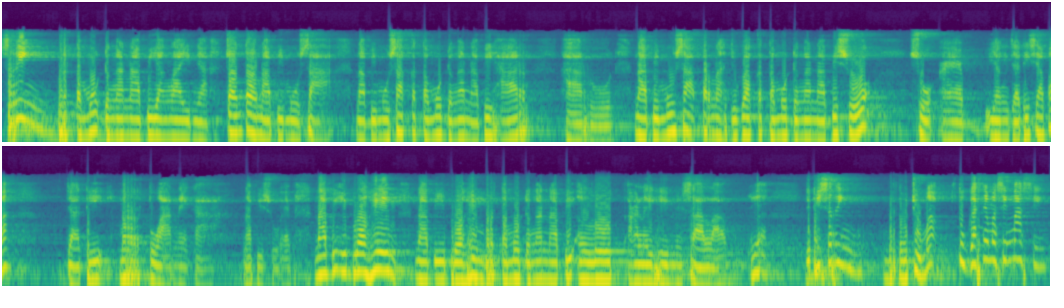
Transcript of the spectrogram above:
sering bertemu dengan nabi yang lainnya. Contoh Nabi Musa. Nabi Musa ketemu dengan Nabi Har Harun. Nabi Musa pernah juga ketemu dengan Nabi Su Su'eb yang jadi siapa? Jadi mertuaneka. Nabi Su'eb. Nabi Ibrahim, Nabi Ibrahim bertemu dengan Nabi Elut alaihi salam. Ya. Jadi sering bertemu. Cuma tugasnya masing-masing.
